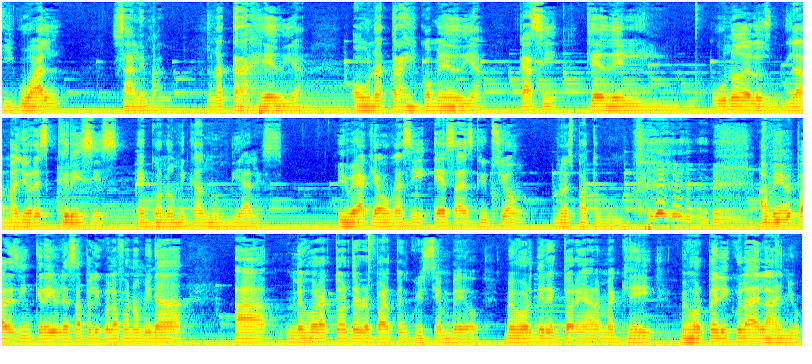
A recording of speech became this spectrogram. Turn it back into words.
igual sale mal. Es una tragedia o una tragicomedia casi que de uno de los, las mayores crisis económicas mundiales. Y vea que aún así esa descripción no es para todo mundo. a mí me parece increíble. Esta película fue nominada a Mejor Actor de Reparto en Christian Bale, Mejor Director en Adam McKay, Mejor Película del Año,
